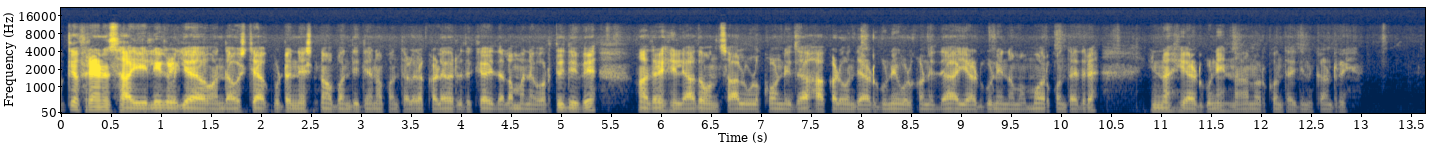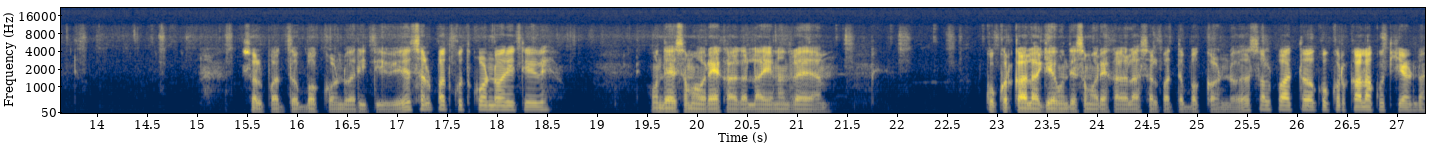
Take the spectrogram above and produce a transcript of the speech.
ಓಕೆ ಫ್ರೆಂಡ್ಸ್, ಆ ಎಲಿಗಳಿಗೆ ಒಂದು ಔಷಧಿ ಹಾಕ್ಬಿಟ್ಟು ನೆಕ್ಸ್ಟ್ ನಾವು ಬಂದಿದ್ದೇನಪ್ಪ ಅಂತ ಹೇಳಿದ್ರೆ ಕಳೆ ಇರೋದಕ್ಕೆ ಇದೆಲ್ಲ ಮನೆ ಹೊರ್ತಿದ್ದೀವಿ ಆದರೆ ಇಲ್ಲಿ ಯಾವುದೋ ಒಂದು ಸಾಲು ಉಳ್ಕೊಂಡಿದ್ದೆ ಆ ಕಡೆ ಒಂದು ಎರಡು ಗುಣಿ ಉಳ್ಕೊಂಡಿದ್ದೆ ಆ ಎರಡು ಗುಣಿ ನಮ್ಮ ಅಮ್ಮ ಹೊರ್ಕೊತಾ ಇದ್ರೆ, ಇನ್ನು ಎರಡು ಗುಣಿ ನಾನು ಹೊರ್ಕೊತಾ ಇದ್ದೀನಿ ಕಣ್ರಿ. ಸ್ವಲ್ಪ ಹೊತ್ತು ಬಕ್ಕೊಂಡು ಹೊರಿತೀವಿ ಸ್ವಲ್ಪ ಹೊತ್ತು ಕುತ್ಕೊಂಡು ಹೊರಿತೀವಿ ಒಂದೇ ಸಮ ಹೊರೆಯೋಕ್ಕಾಗಲ್ಲ ಏನಂದರೆ ಕುಕ್ಕರ್ ಕಾಲಾಗೆ ಒಂದೇ ಸಮ ಹೊರೆಯೋಕ್ಕಾಗಲ್ಲ ಸ್ವಲ್ಪ ಹೊತ್ತು ಬಕ್ಕೊಂಡು, ಸ್ವಲ್ಪ ಹೊತ್ತು ಕುಕ್ಕರ್ ಕಾಲ ಕುತ್ಕೊಂಡು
